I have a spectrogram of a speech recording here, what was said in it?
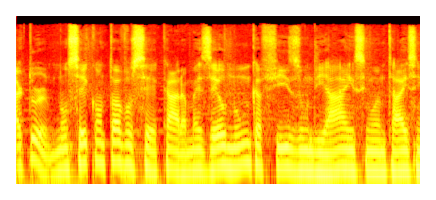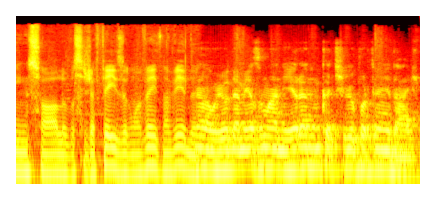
Arthur, não sei quanto a você, cara, mas eu nunca fiz um de-icing, um anti-icing em solo. Você já fez alguma vez na vida? Não, eu da mesma maneira nunca tive oportunidade.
